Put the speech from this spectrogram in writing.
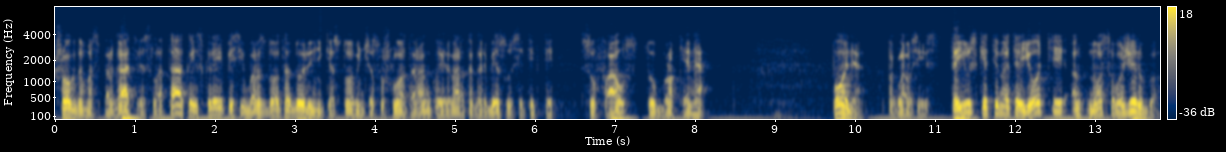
Šokdamas per gatvės lataką, jis kreipėsi į barzdotą durininkę, stovinčią sušluotą rankoje ir vertą garbės susitikti su Faustu Brokene. Pone, paklausė jis, tai jūs ketinate joti ant nuosavo žirgo?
